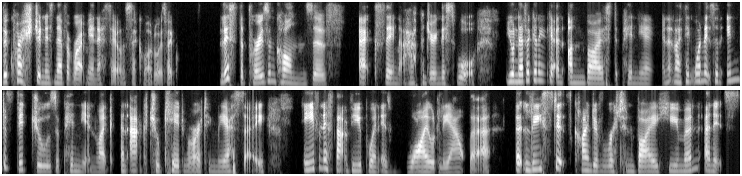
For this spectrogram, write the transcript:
the question is never write me an essay on the Second World War. It's like list the pros and cons of X thing that happened during this war. You're never going to get an unbiased opinion. And I think when it's an individual's opinion, like an actual kid writing the essay, even if that viewpoint is wildly out there, at least it's kind of written by a human and it's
